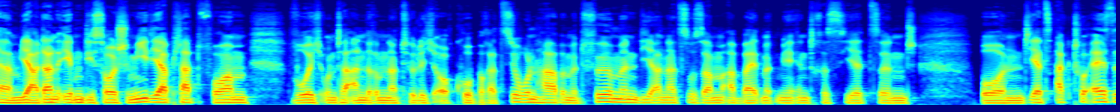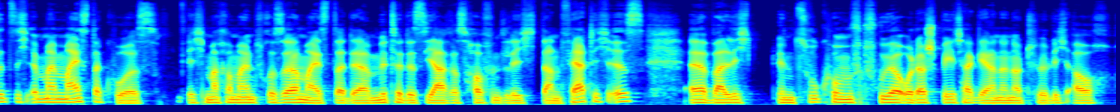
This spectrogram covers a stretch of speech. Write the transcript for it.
Ähm, ja, dann eben die Social Media Plattform, wo ich unter anderem natürlich auch Kooperationen habe mit Firmen, die an der Zusammenarbeit mit mir interessiert sind. Und jetzt aktuell sitze ich in meinem Meisterkurs. Ich mache meinen Friseurmeister, der Mitte des Jahres hoffentlich dann fertig ist, äh, weil ich in Zukunft früher oder später gerne natürlich auch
